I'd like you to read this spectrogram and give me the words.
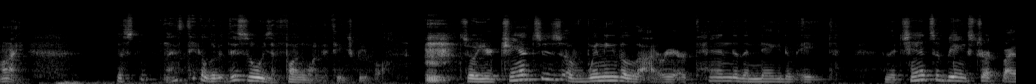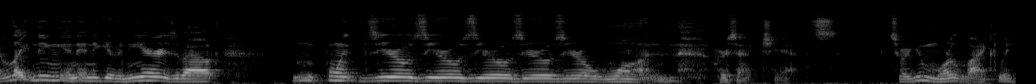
All right, let's, let's take a look at this. is always a fun one to teach people. so your chances of winning the lottery are 10 to the negative 8. And the chance of being struck by lightning in any given year is about hmm, 0.000001% chance. So are you more likely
